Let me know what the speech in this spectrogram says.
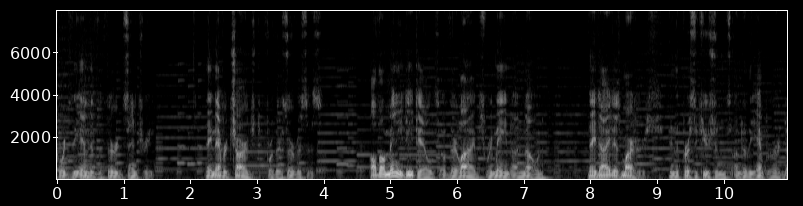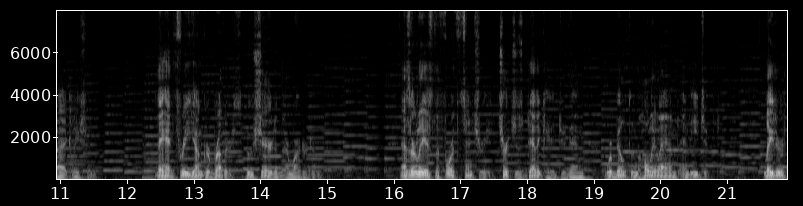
towards the end of the third century. They never charged for their services. Although many details of their lives remain unknown, they died as martyrs in the persecutions under the Emperor Diocletian. They had three younger brothers who shared in their martyrdom. As early as the 4th century, churches dedicated to them were built in the Holy Land and Egypt. Later,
